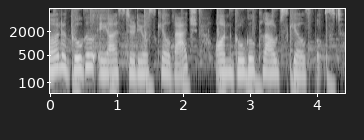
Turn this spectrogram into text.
earn a Google AI Studio Skill Badge on Google Cloud Skills Boost.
